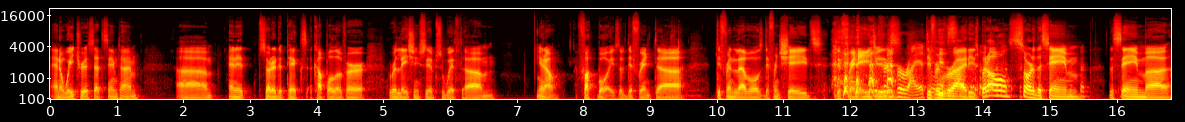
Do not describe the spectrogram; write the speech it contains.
and a waitress at the same time. Um, and it sort of depicts a couple of her relationships with, um, you know, fuckboys of different uh, different levels, different shades, different ages, Different varietals. different varieties, but all sort of the same, the same, uh,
